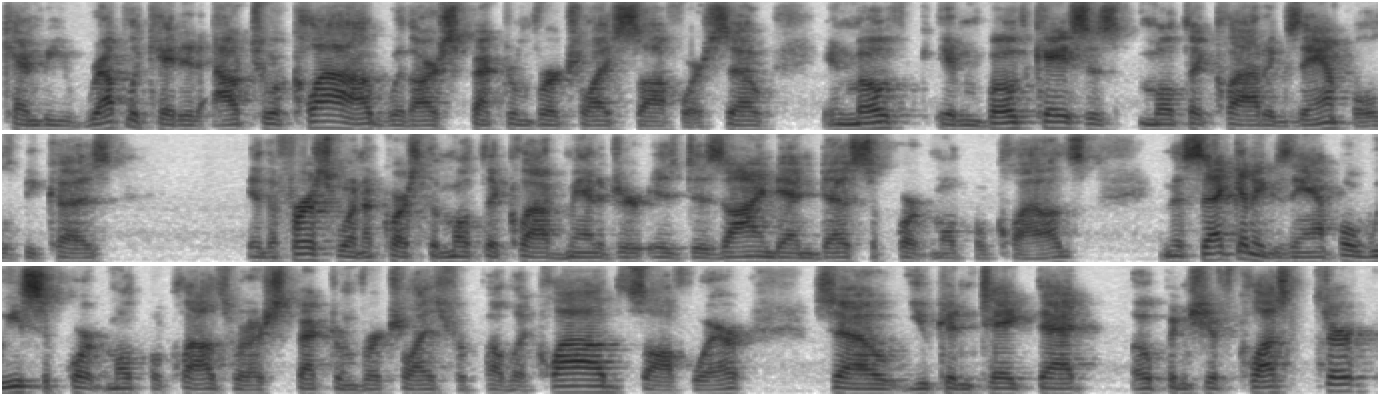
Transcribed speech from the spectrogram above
can be replicated out to a cloud with our Spectrum virtualized software. So in both in both cases, multi-cloud examples, because in the first one, of course, the multi-cloud manager is designed and does support multiple clouds. In the second example, we support multiple clouds with our Spectrum virtualized for public cloud software. So you can take that OpenShift cluster,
